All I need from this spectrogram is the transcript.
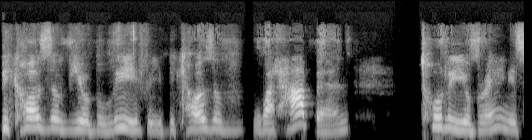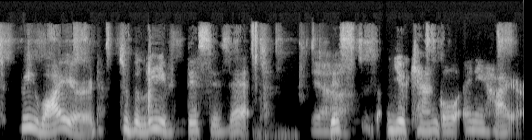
because of your belief, because of what happened, totally your brain is rewired to believe this is it. Yeah. This you can't go any higher.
